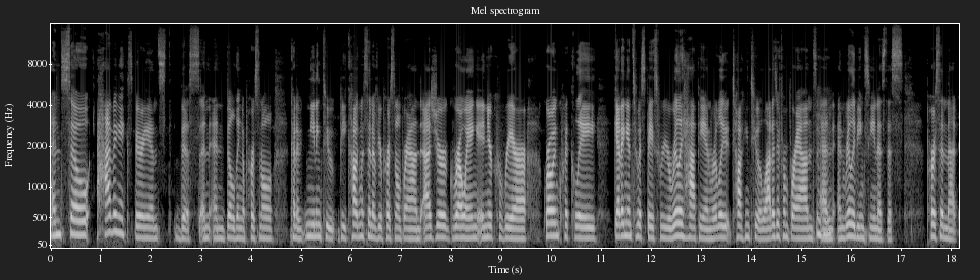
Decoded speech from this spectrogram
And so, having experienced this and, and building a personal kind of needing to be cognizant of your personal brand as you're growing in your career, growing quickly, getting into a space where you're really happy and really talking to a lot of different brands and, and really being seen as this person that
